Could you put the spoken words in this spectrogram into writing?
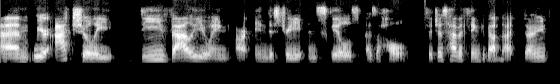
Um, we are actually devaluing our industry and skills as a whole. So just have a think about mm. that. Don't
